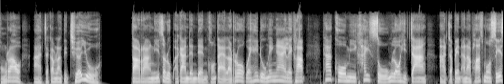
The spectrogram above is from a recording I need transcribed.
ของเราอาจจะกำลังติดเชื้ออยู่ ตารางนี้สรุปอาการเด่นๆ ของแต่ละโรคไว้ให้ดูง่ายๆ เลยครับ ถ้าโคมีไข้สูงโลหิตจาง อาจจะเป็นอนาพลาสโมซิส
